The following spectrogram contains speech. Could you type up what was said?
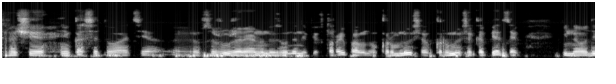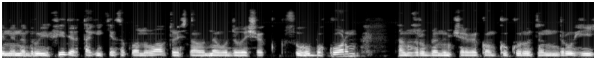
Коротше, яка ситуація? Е, Сижу вже реально десь години півтори, певно, кормлюся, кормлюся капець як і на один, і на другий фідер, так як я запланував. Тобто на одне водилище сугубо корм, там зробленим черв'яком кукурудзи, на другий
